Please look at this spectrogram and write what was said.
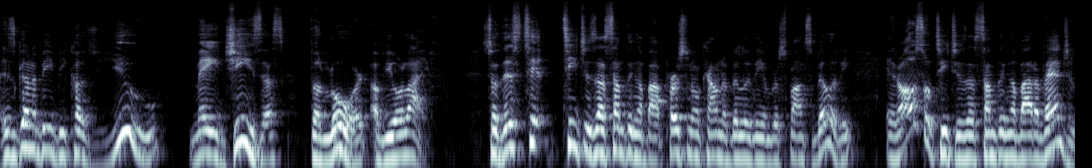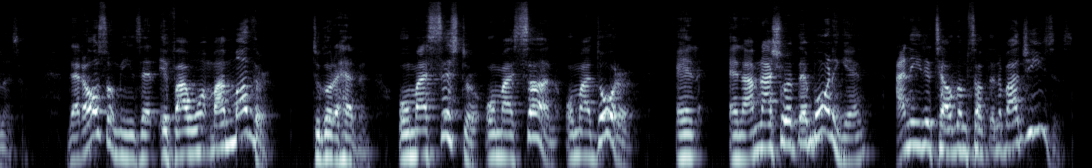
is going to be because you made Jesus the Lord of your life. So this t- teaches us something about personal accountability and responsibility. It also teaches us something about evangelism. That also means that if I want my mother to go to heaven, or my sister, or my son, or my daughter, and and I'm not sure if they're born again, I need to tell them something about Jesus.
